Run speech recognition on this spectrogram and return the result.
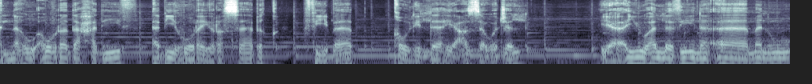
أنه أورد حديث أبي هريرة السابق في باب قول الله عز وجل يا أيها الذين آمنوا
